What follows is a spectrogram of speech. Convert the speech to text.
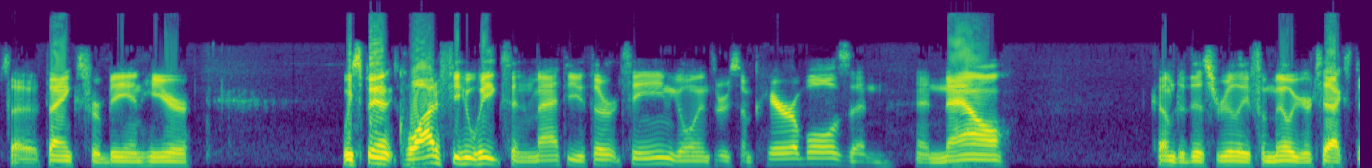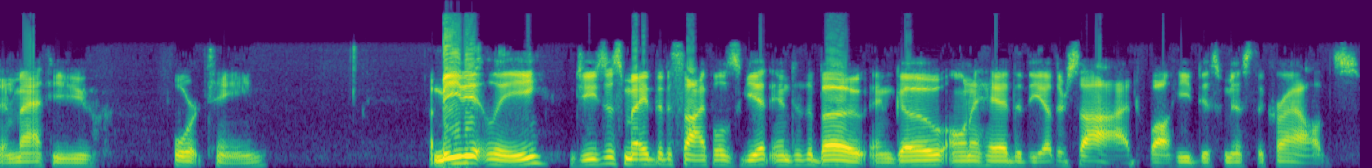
So thanks for being here. We spent quite a few weeks in Matthew 13 going through some parables, and, and now come to this really familiar text in Matthew 14. Immediately, Jesus made the disciples get into the boat and go on ahead to the other side while he dismissed the crowds.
